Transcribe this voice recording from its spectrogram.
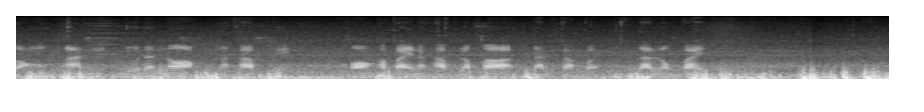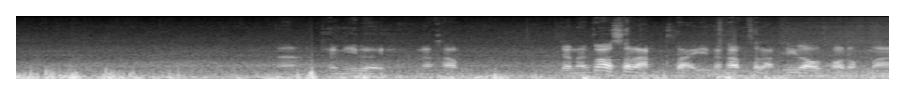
สองอันอยู่ด้านนอกนะครับนี่คล้องเข้าไปนะครับ แล้วก็ดันกลับดันลงไปอ่าแค่นี้เลยนะครับ จา ก็สลักใส่นะครับ สลักที่เราถอดออกมา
